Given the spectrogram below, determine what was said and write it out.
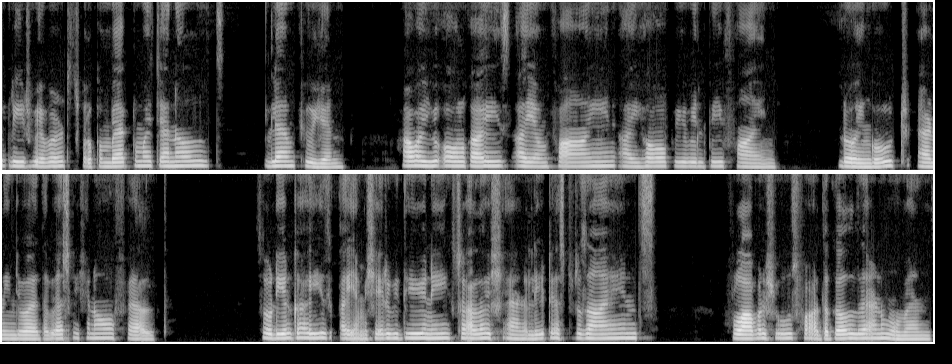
great viewers, welcome back to my channel Glam Fusion. How are you all guys? I am fine. I hope you will be fine. Doing good and enjoy the best condition of health. So dear guys, I am sharing with you unique, stylish and latest designs flower shoes for the girls and women.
